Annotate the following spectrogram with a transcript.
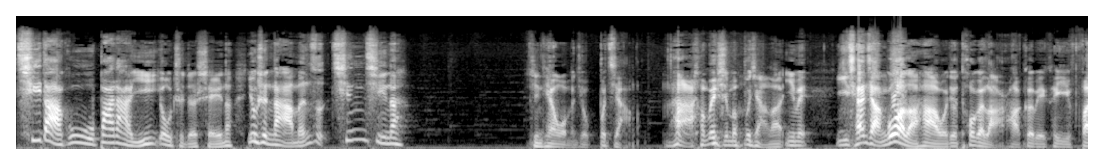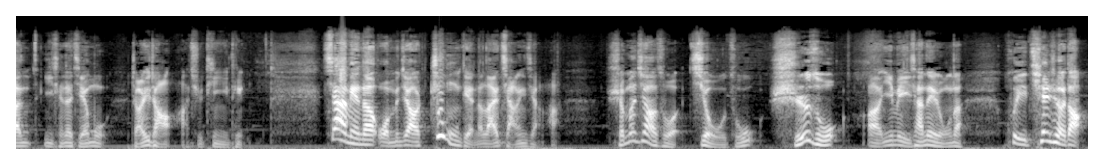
七大姑八大姨又指的谁呢？又是哪门子亲戚呢？今天我们就不讲了。哈，为什么不讲了？因为以前讲过了哈，我就偷个懒哈。各位可以翻以前的节目找一找啊，去听一听。下面呢，我们就要重点的来讲一讲啊，什么叫做九族十族啊？因为以下内容呢，会牵涉到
